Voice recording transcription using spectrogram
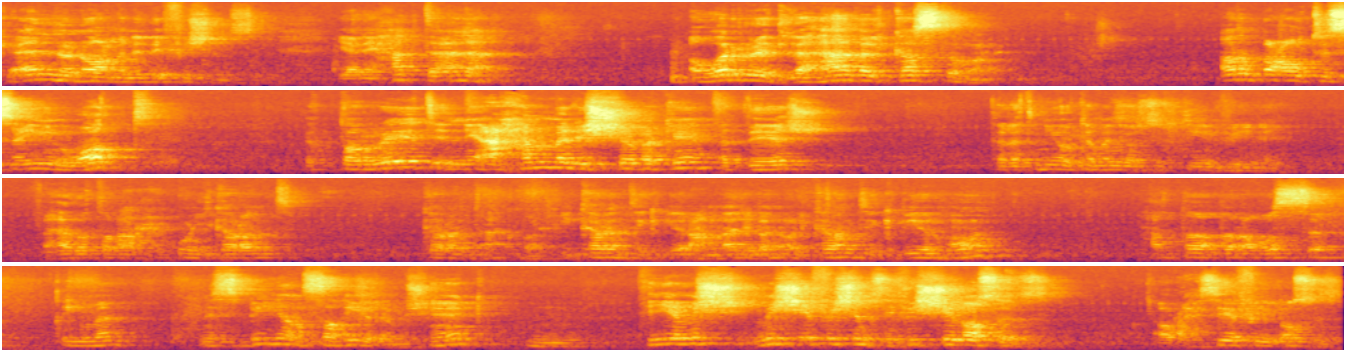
كأنه نوع من ال efficiency يعني حتى أنا أورد لهذا ال customer 94 واط اضطريت إني أحمل الشبكة قديش؟ 368 في فهذا طبعا رح يكون ال current current أكبر. في current كبير عمال يبنوا ال current كبير هون حتى أقدر أوصل قيمة نسبيا صغيرة مش هيك؟ هي مش مش efficiency فيش losses أو رح يصير في losses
